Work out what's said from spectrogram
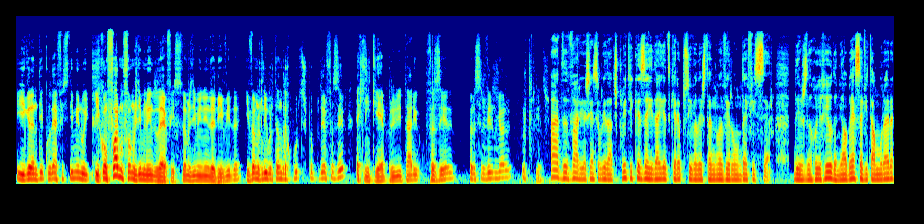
e garantir que o déficit diminui. E conforme formos diminuindo o déficit, vamos diminuindo a dívida e vamos libertando recursos para poder fazer aquilo que é prioritário fazer para servir melhor os portugueses. Há de várias sensibilidades políticas a ideia de que era possível este ano haver um déficit zero. Desde Rui Rio, Daniel Bessa, Vital Moreira,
